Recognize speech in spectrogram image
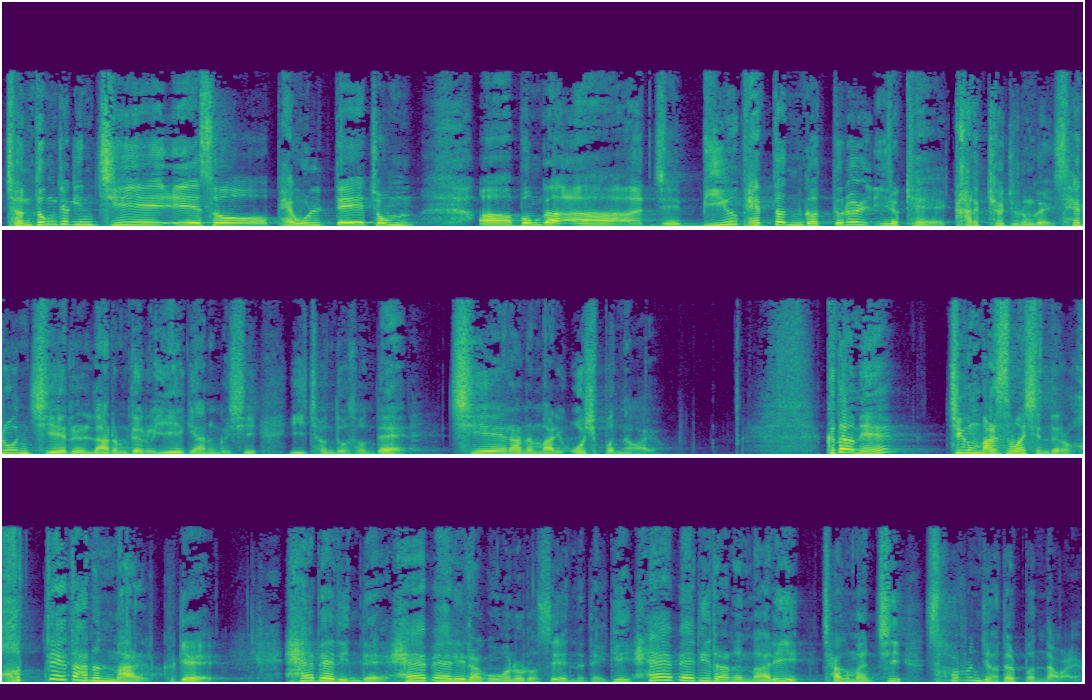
전통적인 지혜에서 배울 때좀 어, 뭔가 아, 이제 미흡했던 것들을 이렇게 가르쳐 주는 거예요. 새로운 지혜를 나름대로 얘기하는 것이 이 전도서인데 지혜라는 말이 50번 나와요. 그 다음에 지금 말씀하신 대로 헛되다는 말, 그게 헤벨인데 헤벨이라고 원어로 쓰였는데 이 헤벨이라는 말이 자그만치 38번 나와요.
